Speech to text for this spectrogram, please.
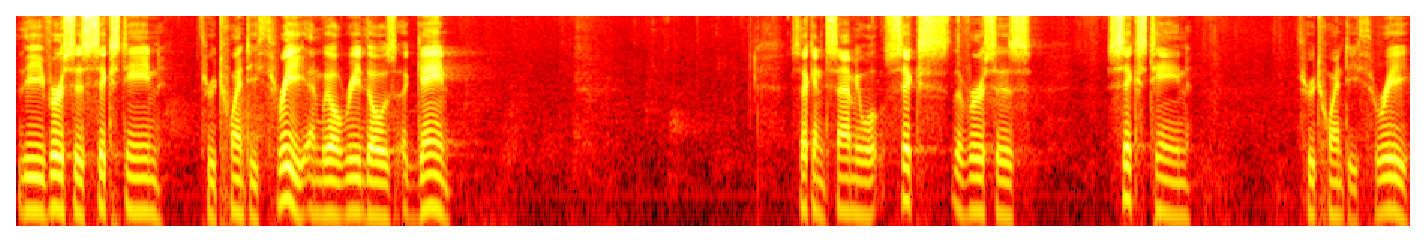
the verses 16 through 23, and we'll read those again. 2 Samuel 6, the verses 16 through 23.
